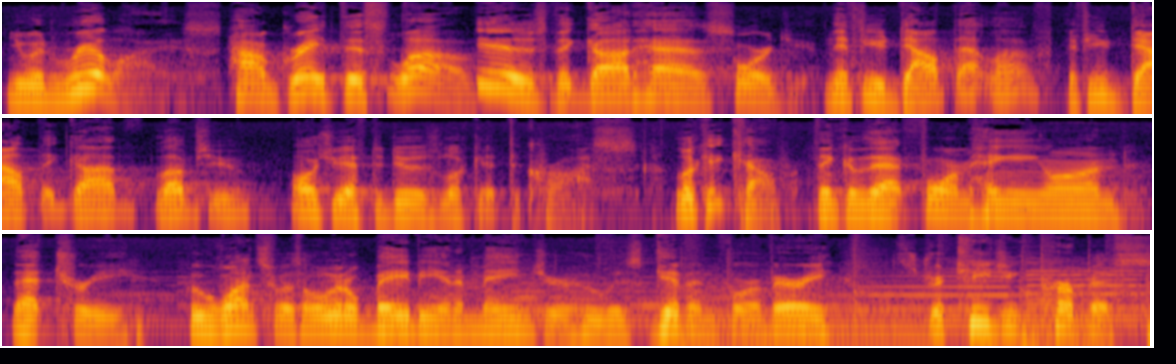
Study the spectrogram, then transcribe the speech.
you would realize how great this love is that God has toward you. And if you doubt that love, if you doubt that God loves you, all you have to do is look at the cross. Look at Calvary. Think of that form hanging on that tree, who once was a little baby in a manger, who was given for a very strategic purpose,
